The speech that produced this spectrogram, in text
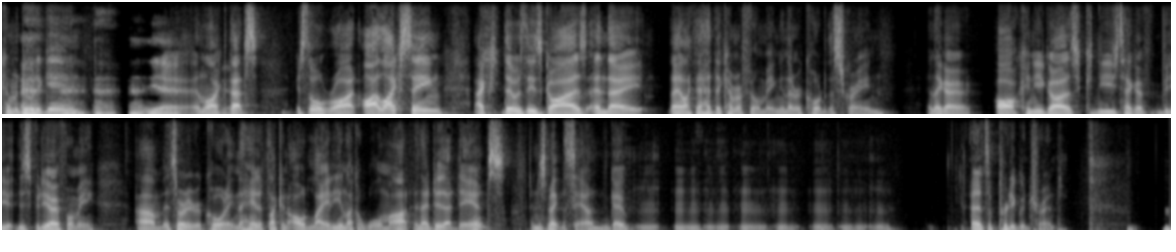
Come and do it again. yeah. and like yeah. that's it's all right. I like seeing. Actually, there was these guys, and they they like they had the camera filming, and they recorded the screen, and they go, "Oh, can you guys can you take a video this video for me? um, it's already recording. They hand it to like an old lady in like a Walmart, and they do that dance and just make the sound and go. Mm, mm, mm, and it's a pretty good trend. You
